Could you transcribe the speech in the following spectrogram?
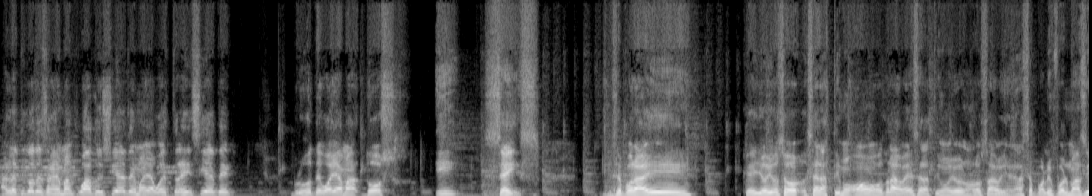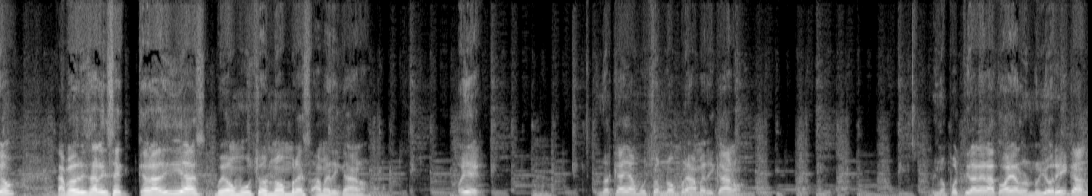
Atléticos de San Germán 4 y 7. Mayagüez 3 y 7. Brujos de Guayama 2 y 6. Dice por ahí que yo, yo se, lastimó. Oh, otra vez se lastimó yo, no lo sabía. Gracias por la información. Brizal dice quebradillas, veo muchos nombres americanos. Oye, no es que haya muchos nombres americanos. Y no por tirarle la toalla a los New Yorkers.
